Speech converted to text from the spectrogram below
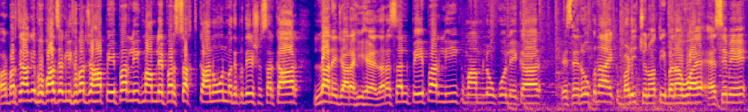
और बढ़ते आगे भोपाल से अगली खबर, जहाँ पेपर लीक मामले पर सख्त कानून मध्य प्रदेश सरकार लाने जा रही है। दरअसल पेपर लीक मामलों को लेकर इसे रोकना एक बड़ी चुनौती बना हुआ है। ऐसे में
